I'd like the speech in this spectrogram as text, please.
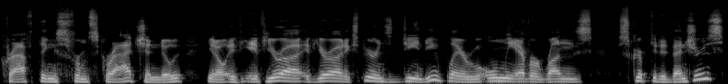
craft things from scratch and know, you know, if if you're a if you're an experienced D and D player who only ever runs scripted adventures,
